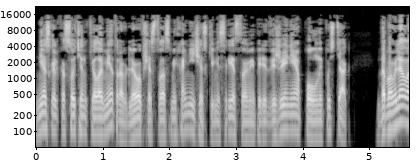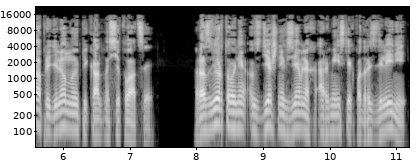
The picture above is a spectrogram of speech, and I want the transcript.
несколько сотен километров для общества с механическими средствами передвижения полный пустяк, добавляла определенную пикантность ситуации – Развертывание в здешних землях армейских подразделений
